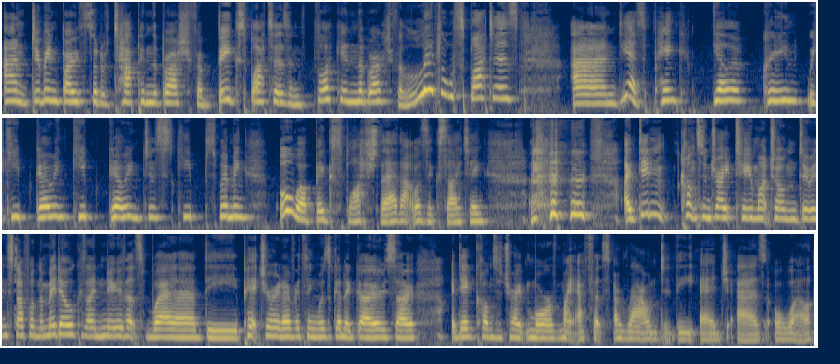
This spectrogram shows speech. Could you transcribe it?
and doing both sort of tapping the brush for big splatters and flicking the brush for little splatters and yes pink yellow, green. We keep going, keep going, just keep swimming. Oh, a big splash there. That was exciting. I didn't concentrate too much on doing stuff on the middle because I knew that's where the picture and everything was going to go. So I did concentrate more of my efforts around the edge as well.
